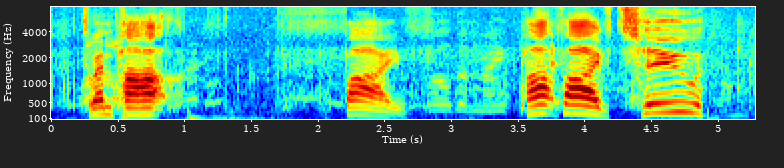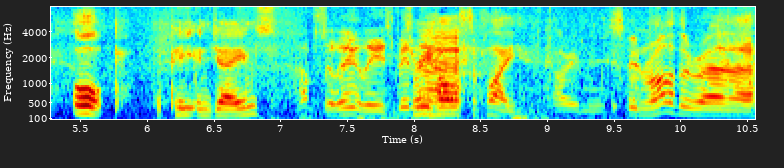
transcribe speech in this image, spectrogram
half. To end part five. Well done, mate. Part five, two up for Pete and James. Absolutely. It's been Three holes to play. It's been rather. Uh,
